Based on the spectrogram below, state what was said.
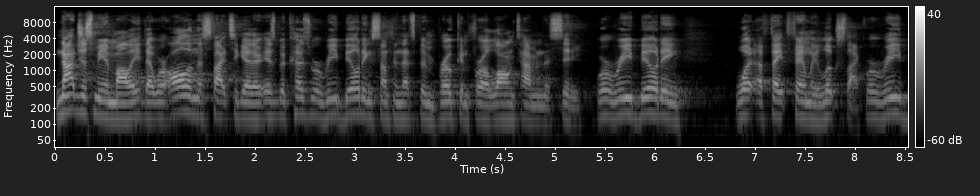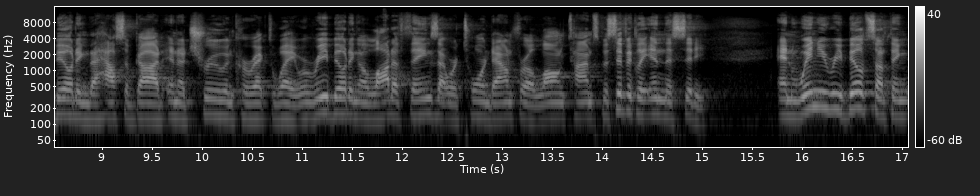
not just me and Molly, that we're all in this fight together, is because we're rebuilding something that's been broken for a long time in the city. We're rebuilding what a faith family looks like. We're rebuilding the house of God in a true and correct way. We're rebuilding a lot of things that were torn down for a long time, specifically in this city. And when you rebuild something,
